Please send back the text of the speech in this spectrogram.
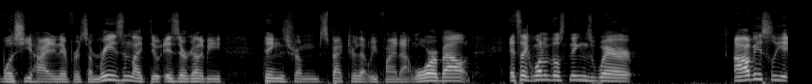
was she hiding there for some reason like do, is there going to be things from Spectre that we find out more about it's like one of those things where obviously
